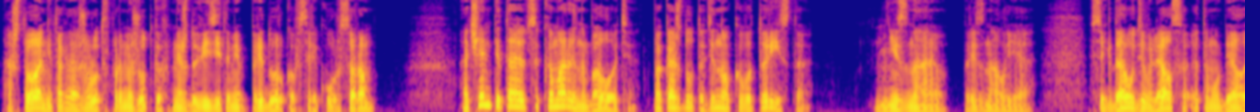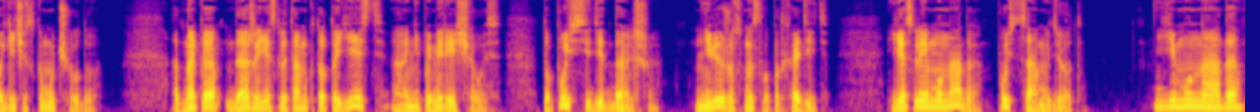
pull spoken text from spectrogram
А что они тогда жрут в промежутках между визитами придурков с рекурсором? А чем питаются комары на болоте, пока ждут одинокого туриста? Не знаю, — признал я. Всегда удивлялся этому биологическому чуду. Однако, даже если там кто-то есть, а не померещилось, то пусть сидит дальше. Не вижу смысла подходить. Если ему надо, пусть сам идет. «Ему надо»,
